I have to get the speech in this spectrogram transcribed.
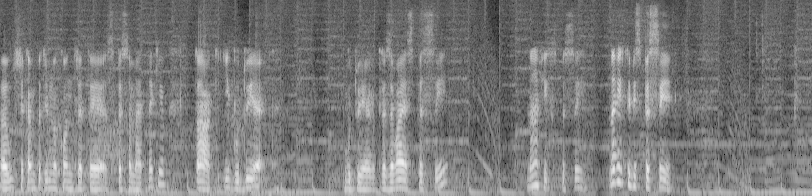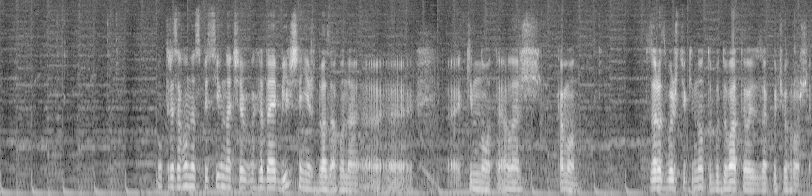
Лучникам потрібно контрити списометників. Так, і будує. Будує, призиває списи. Нафіг списи. Нафіг тобі списи. Ну, три загони списів, наче виглядає більше, ніж два загони е, е, е, кінноти, але ж. камон. Зараз будеш цю кінноту будувати ось за кучу грошей.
